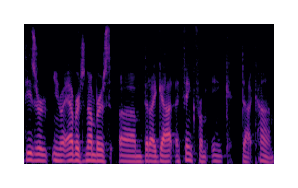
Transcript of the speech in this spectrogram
these are you know average numbers um, that I got I think from Inc.com.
